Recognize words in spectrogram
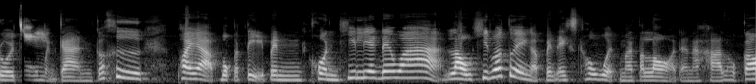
โดยตรงเหมือนกันก็คือพอยอะปกติเป็นคนที่เรียกได้ว่า เราคิดว่าตัวเองอะเป็น extrovert มาตลอดอะนะคะ แล้วก็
